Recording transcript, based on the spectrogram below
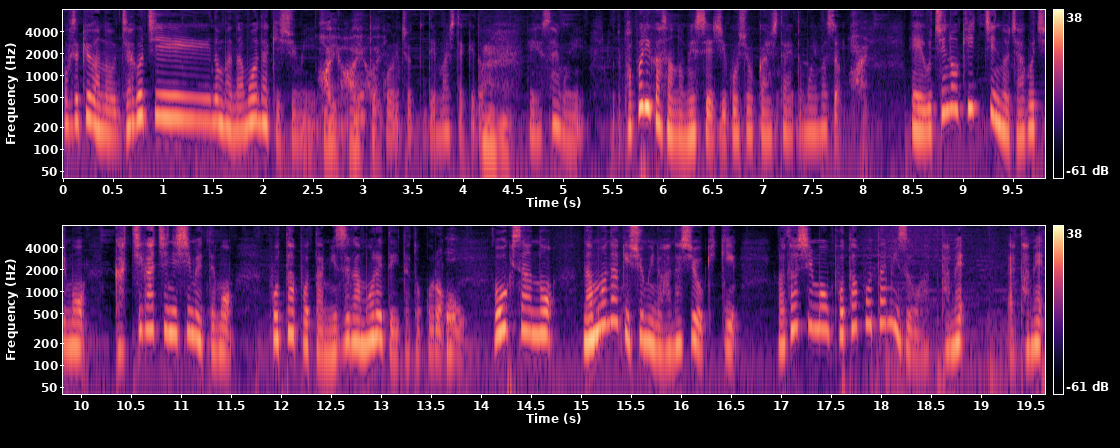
お今日はあの蛇口のまあ名もなき趣味はいはいはい。ところちょっと出ましたけど、うんうん。えー最後にパプリカさんのメッセージご紹介したいと思います。はいえーうちのキッチンの蛇口もガチガチに閉めてもポタポタ水が漏れていたところお大木さんの名もなき趣味の話を聞き私もポタポタ水を温めあため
